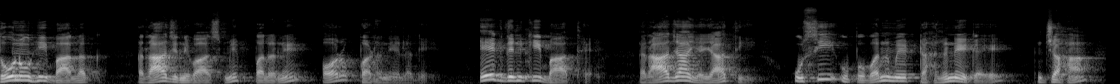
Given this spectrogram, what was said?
दोनों ही बालक राजनिवास में पलने और पढ़ने लगे। एक दिन की बात है, राजा ययाति उसी उपवन में टहलने गए जहाँ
